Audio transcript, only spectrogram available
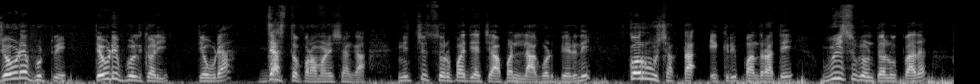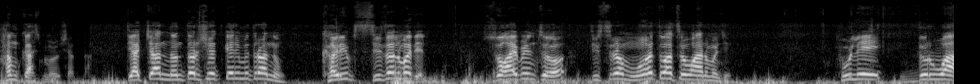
जेवढे फुटवे तेवढी फुलकळी तेवढ्या जास्त प्रमाणे शेंगा. निश्चित स्वरूपात याची आपण लागवड पेरणी करू शकता. एकरी पंधरा ते वीस क्विंटल उत्पादन हमखास मिळू शकता. त्याच्यानंतर शेतकरी मित्रांनो खरीप सीझनमधील सोयाबीनचं तिसरं महत्वाचं वाण म्हणजे फुले दुर्वा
